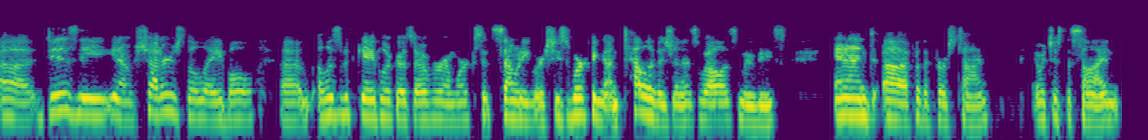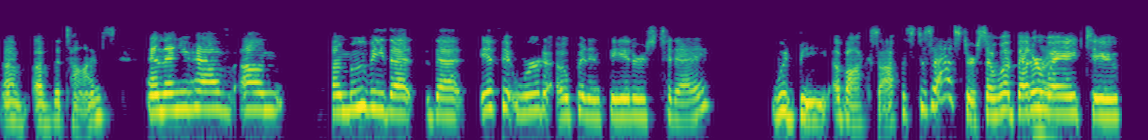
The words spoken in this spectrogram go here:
uh, Disney, you know, shutters the label. Uh, Elizabeth Gabler goes over and works at Sony, where she's working on television as well as movies, and uh, for the first time, which is the sign of, of the times. And then you have um, a movie that that if it were to open in theaters today, would be a box office disaster. So, what better right. way to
